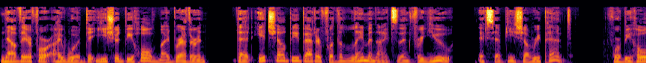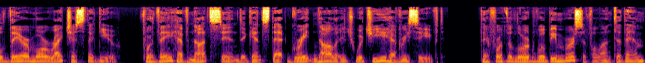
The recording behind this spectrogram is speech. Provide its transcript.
Now therefore I would that ye should behold, my brethren, that it shall be better for the Lamanites than for you, except ye shall repent. For behold, they are more righteous than you, for they have not sinned against that great knowledge which ye have received. Therefore the Lord will be merciful unto them,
